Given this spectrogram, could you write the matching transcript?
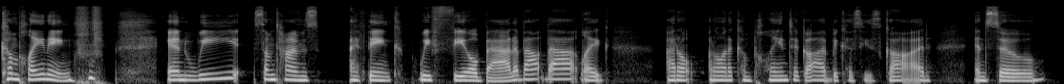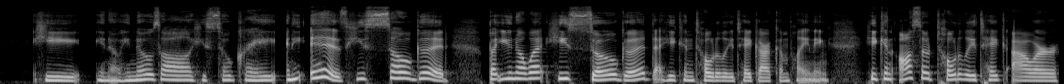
complaining. and we sometimes, I think, we feel bad about that. Like, I don't, I don't want to complain to God because He's God. And so he, you know, he knows all. He's so great. And he is. He's so good. But you know what? He's so good that he can totally take our complaining. He can also totally take our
